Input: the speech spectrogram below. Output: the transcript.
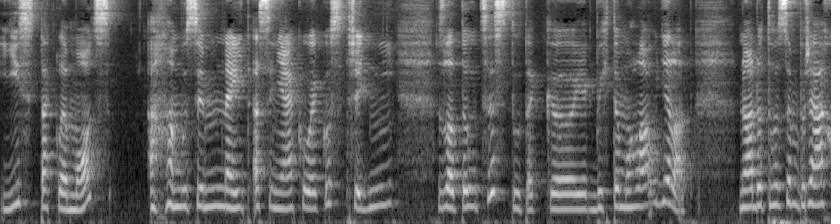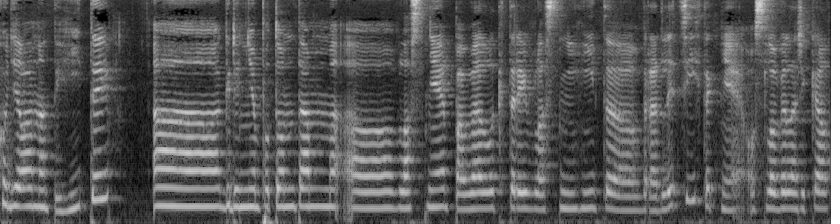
jíst takhle moc a musím najít asi nějakou jako střední zlatou cestu, tak eh, jak bych to mohla udělat. No a do toho jsem pořád chodila na ty hýty, a kdy mě potom tam uh, vlastně Pavel, který vlastní hít uh, v Radlicích, tak mě oslovil a říkal,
